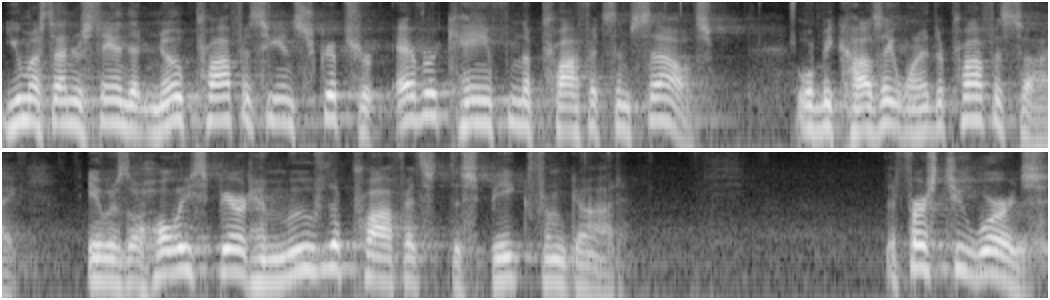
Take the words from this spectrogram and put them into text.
you must understand that no prophecy in Scripture ever came from the prophets themselves or because they wanted to prophesy. It was the Holy Spirit who moved the prophets to speak from God. The first two words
